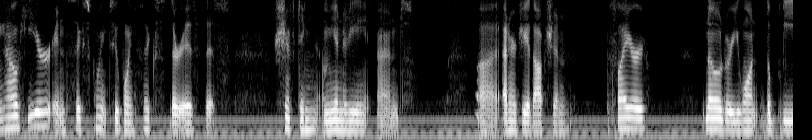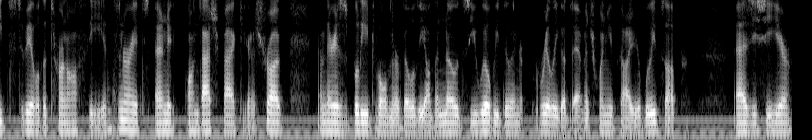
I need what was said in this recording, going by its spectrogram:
Now here in 6.2.6, there is this shifting immunity and uh, energy adoption fire node where you want the bleeds to be able to turn off the incinerates and if, on dashback you're going to shrug and there is bleed vulnerability on the node so you will be doing really good damage when you've got your bleeds up as you see here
